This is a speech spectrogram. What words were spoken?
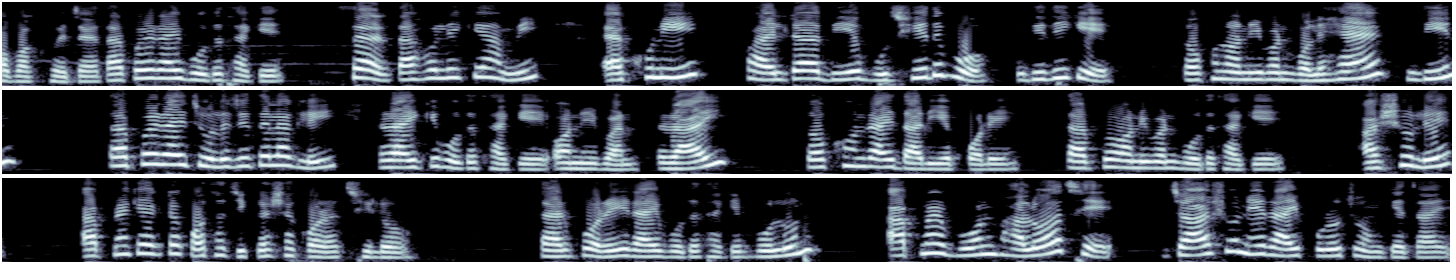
অবাক হয়ে যায়। তারপরে রাই বলতে থাকে, স্যার, তাহলে কি আমি এখনই ফাইলটা দিয়ে বুঝিয়ে দেবো? দিদিকে তখন অনির্বাণ বলে হ্যাঁ দিন। তারপরে রাই চলে যেতে লাগলেই রাইকে বলতে থাকে, অনির্বাণ রাই তখন রাই দাঁড়িয়ে পড়ে। তারপর অনির্বাণ বলতে থাকে, আসলে আপনাকে একটা কথা জিজ্ঞাসা করা ছিল। তারপরে রাই বলতে থাকে, বলুন, আপনার বোন ভালো আছে? যা শুনে রাই পুরো চমকে যায়।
